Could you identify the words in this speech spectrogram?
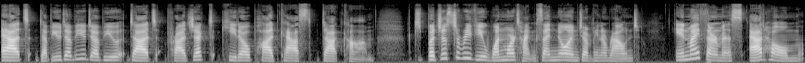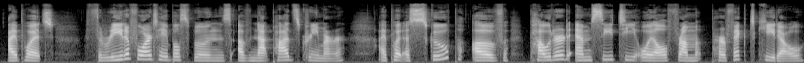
at www.projectketopodcast.com. But just to review one more time, because I know I'm jumping around, in my thermos at home, I put three to four tablespoons of Nut Pods creamer. I put a scoop of powdered MCT oil from Perfect Keto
